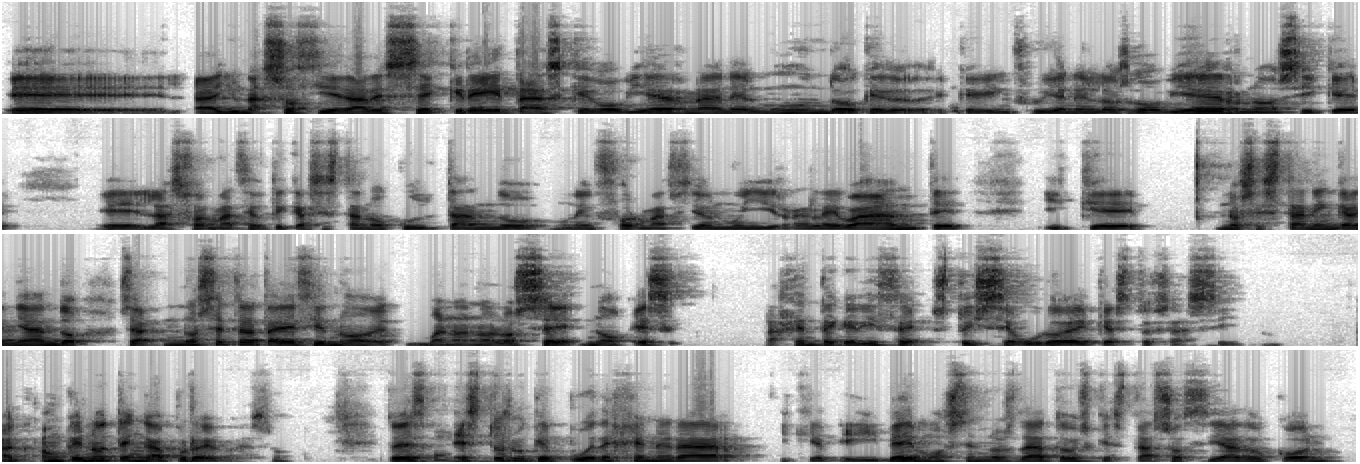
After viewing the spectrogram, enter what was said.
eh, hay unas sociedades secretas que gobiernan el mundo, que, influyen en los gobiernos y que eh, las farmacéuticas están ocultando una información muy relevante y que nos están engañando. O sea, no se trata de decir, no, bueno, no lo sé, no, es la gente que dice estoy seguro de que esto es así, aunque no tenga pruebas. Entonces, esto es lo que puede generar y que vemos en los datos que está asociado con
